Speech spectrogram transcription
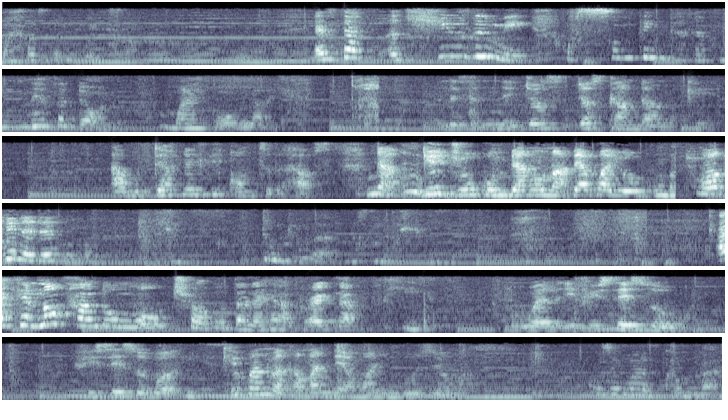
my husband wakes up and starts accusing me of something that I've never done my whole life. listen just just calm down okay I will definitely come to the house Now, m ga-eji okwu m bịa n'ụlọ abịa gwa ya okwu oh, ọ gịnị dị Don't do that, I cannot handle more trouble than I have right now. Please. well if you say so if you say so but kekwanụ maka nwanne ya nwaanyị bụ oziọma Ozioma has come back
